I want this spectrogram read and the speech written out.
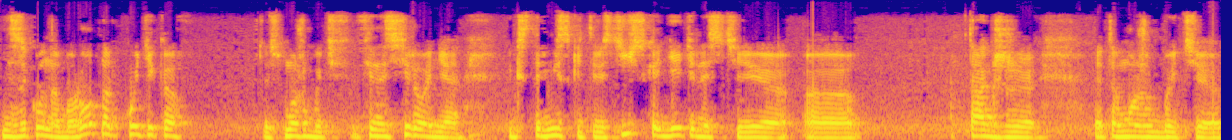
незаконный оборот наркотиков, то есть может быть финансирование экстремистской террористической деятельности, э, также это может быть э,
